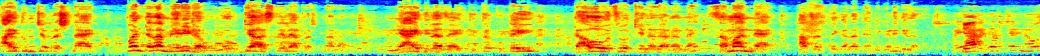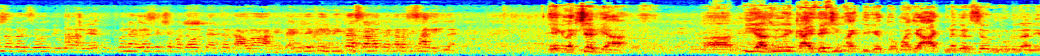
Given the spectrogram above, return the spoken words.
काय तुमचे प्रश्न आहेत पण त्याला मेरिट हवं. योग्य असलेल्या प्रश्नाला न्याय दिला जाईल. तिथं कुठेही दावं उजवं केलं जाणार नाही. समान न्याय हा प्रत्येकाला त्या ठिकाणी दिला जाईल. म्हणजे भाजपचे नऊ नगरसेवक निवडून आले. उपनगराध्यक्ष पदावर त्यांचा दावा आहे. त्यांनी देखील विकास कामं करणार असं सांगितलंय. एक लक्षात घ्या. मी अजूनही कायद्याची माहिती घेतो. माझे आठ नगरसेवक निवडून आले.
